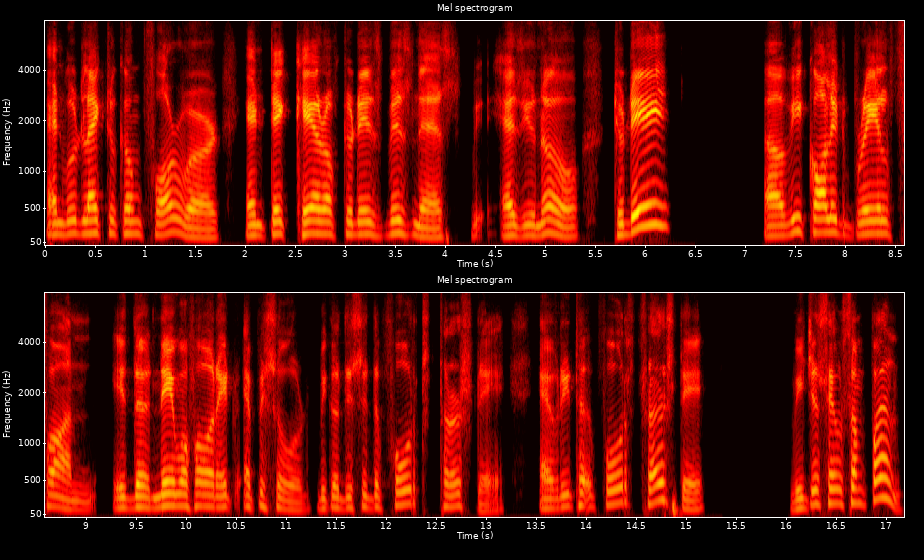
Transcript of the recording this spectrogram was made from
and would like to come forward and take care of today's business. As you know, today uh, we call it Braille Fun, is the name of our episode because this is the fourth Thursday. Every th- fourth Thursday, we just have some fun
